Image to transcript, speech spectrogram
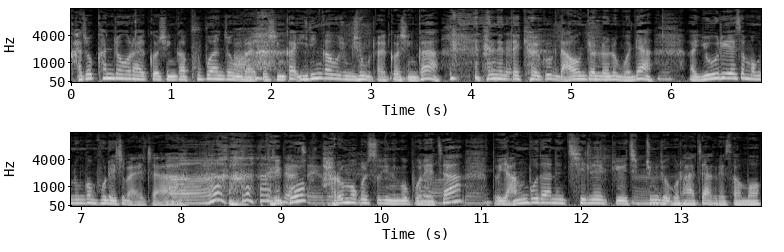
가족 한정으로 할 것인가 부부 한정으로 아. 할 것인가 1인 가구 중심으로 할 것인가 했는데 결국 나온 결론은 뭐냐 아, 요리해서 먹는 건 보내지 말자. 아. 그리고. 네. 바로 먹을 수 있는 거 보내자. 아, 네. 음. 또 양보다는 질을 집중적으로 하자. 그래서 뭐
